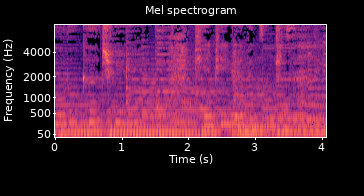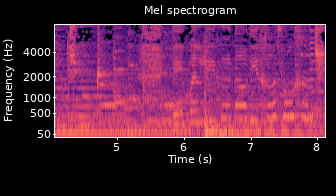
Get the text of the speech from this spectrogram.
无路可去，偏偏缘分总是散了又聚。悲欢离合到底何从何去？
